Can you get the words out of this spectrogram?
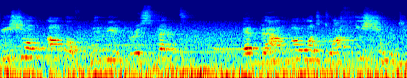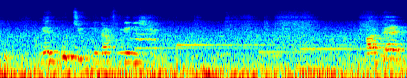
Be Bishop, out of maybe respect and perhaps not want to have issue with you, may put you in that ministry. But then,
